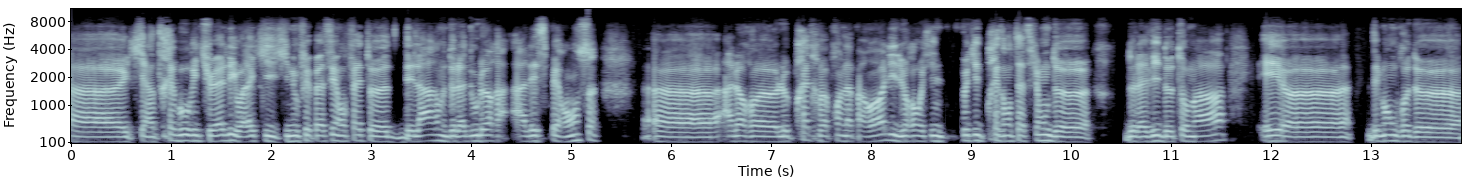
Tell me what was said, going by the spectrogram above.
euh, qui est un très beau rituel, et voilà, qui, nous fait passer en fait des larmes, de la douleur à, l'espérance. alors le prêtre va prendre la parole. Il y aura aussi une petite présentation de, de la vie de Thomas et des membres de,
